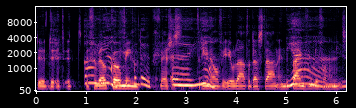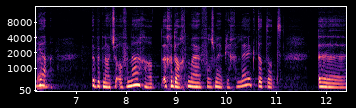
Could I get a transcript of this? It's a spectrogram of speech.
De, de, het, het, de oh, verwelkoming ja, versus uh, ja. eeuw later daar staan en de pijn voelen van een niet zijn? Ja, daar heb ik nooit zo over nagedacht. Maar volgens mij heb je gelijk dat dat uh,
